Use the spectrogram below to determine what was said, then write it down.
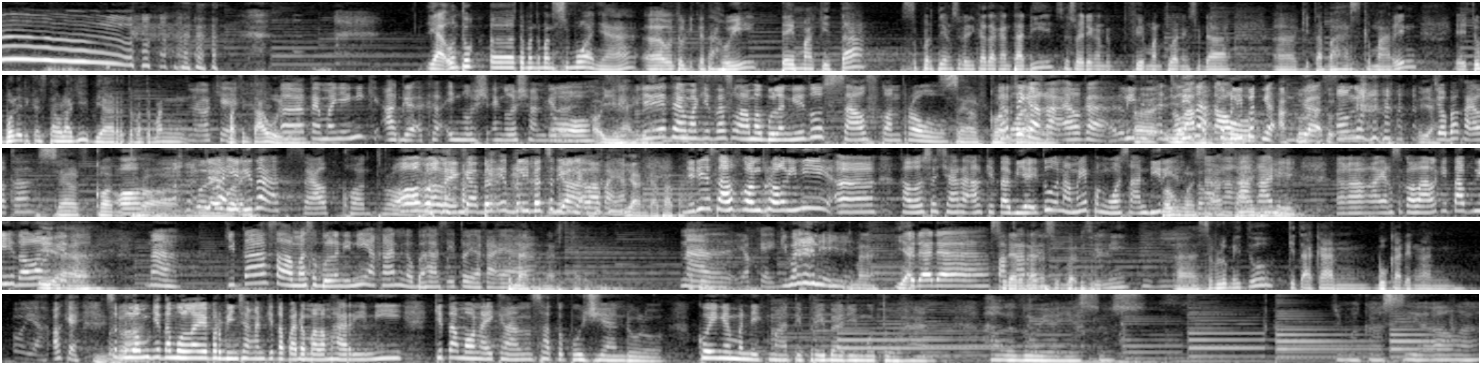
Ya, untuk uh, teman-teman semuanya, uh, untuk diketahui tema kita seperti yang sudah dikatakan tadi sesuai dengan firman Tuhan yang sudah uh, kita bahas kemarin Ya itu boleh dikasih tahu lagi biar teman-teman okay. makin tahu uh, ya. Temanya ini agak ke English Englishan gitu. Oh, oh iya, iya. Jadi tema kita selama bulan ini tuh self control. Self control. Ngerti gak Kak Elka? Li uh, iya, tahu belibet gak? Aku, enggak. Aku, oh enggak. iya. Coba Kak Elka. Self control. Oh, boleh, Coba Yudita. Self control. Oh boleh, enggak belibet sedikit enggak apa-apa ya. Iya enggak apa-apa. Jadi self control ini uh, kalau secara alkitabiah itu namanya penguasaan diri penguasaan ya. Penguasaan diri kakak-kakak yang sekolah Alkitab nih tolong iya. gitu. Nah, kita selama sebulan ini akan ngebahas itu ya kak ya. Benar, benar sekali. Nah, oke, okay. okay, gimana nih? Gimana? Ya, sudah ada pakar. Sudah ada narasumber di sini. Mm-hmm. Uh, sebelum itu kita akan buka dengan Oh ya, oke. Okay. Iya. Sebelum kita mulai perbincangan kita pada malam hari ini, kita mau naikkan satu pujian dulu. Ku ingin menikmati pribadimu Tuhan. Haleluya Yesus. Terima kasih ya Allah.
